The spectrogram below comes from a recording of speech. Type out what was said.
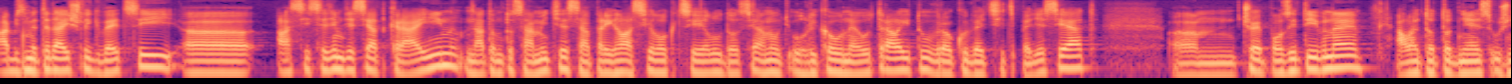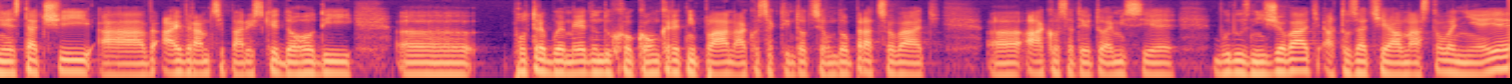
Aby sme teda išli k veci, uh, asi 70 krajín na tomto samite sa prihlásilo k cieľu dosiahnuť uhlíkovú neutralitu v roku 2050, um, čo je pozitívne, ale toto dnes už nestačí a aj v rámci Parížskej dohody uh, potrebujeme jednoducho konkrétny plán, ako sa k týmto cieľom dopracovať, a ako sa tieto emisie budú znižovať a to zatiaľ na stole nie je.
